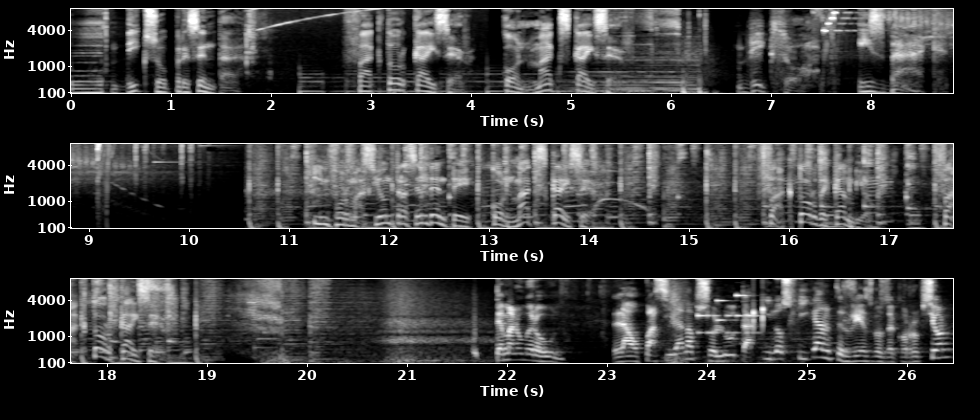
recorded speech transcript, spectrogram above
Dixo presenta Factor Kaiser con Max Kaiser. Dixo is back. Información trascendente con Max Kaiser. Factor de cambio. Factor Kaiser. Tema número uno. La opacidad absoluta y los gigantes riesgos de corrupción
